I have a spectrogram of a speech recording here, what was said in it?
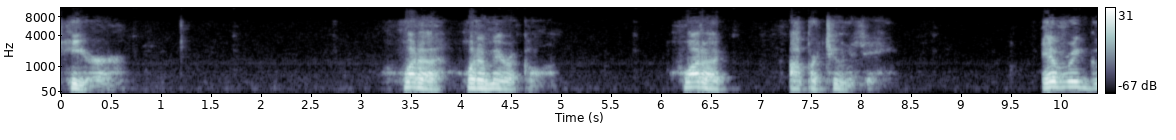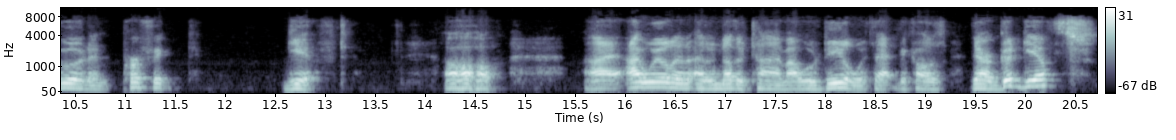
hear. What a what a miracle. What a opportunity. Every good and perfect gift. Oh, I, I will at another time, I will deal with that because there are good gifts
